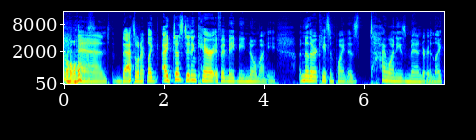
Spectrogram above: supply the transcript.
Oh, and that's what I like. I just didn't care if it made me no money. Another case in point is Taiwanese Mandarin. Like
